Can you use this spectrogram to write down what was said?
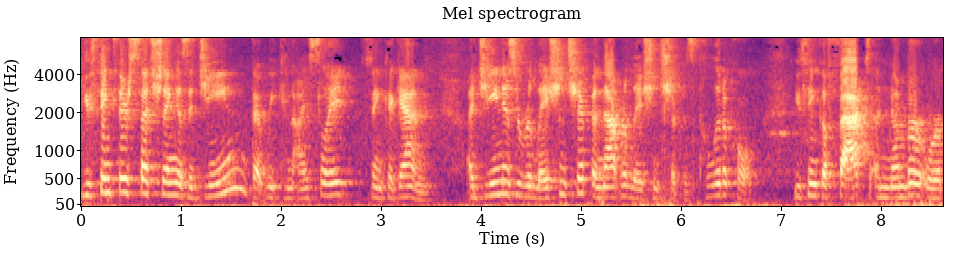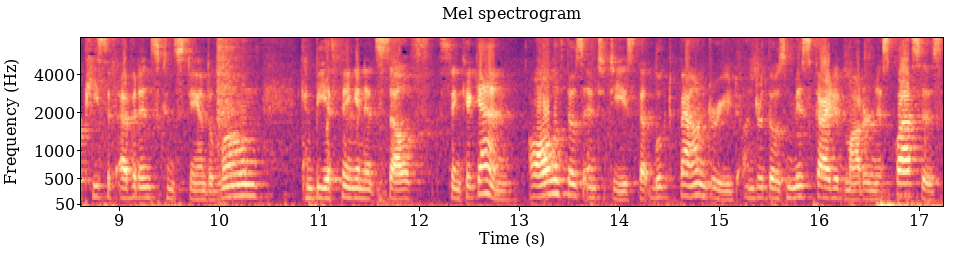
You think there's such thing as a gene that we can isolate? Think again. A gene is a relationship, and that relationship is political. You think a fact, a number, or a piece of evidence can stand alone, can be a thing in itself. Think again. All of those entities that looked boundaried under those misguided modernist glasses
